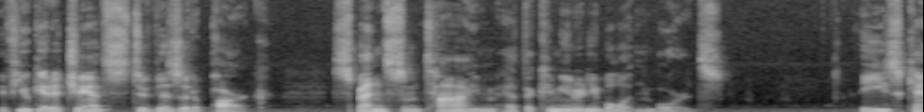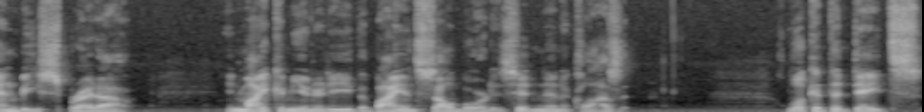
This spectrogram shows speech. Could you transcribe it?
If you get a chance to visit a park, spend some time at the community bulletin boards. These can be spread out. In my community, the buy and sell board is hidden in a closet. Look at the dates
